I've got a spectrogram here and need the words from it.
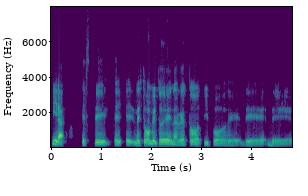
Mira, este, eh, en este momento deben haber todo tipo de,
